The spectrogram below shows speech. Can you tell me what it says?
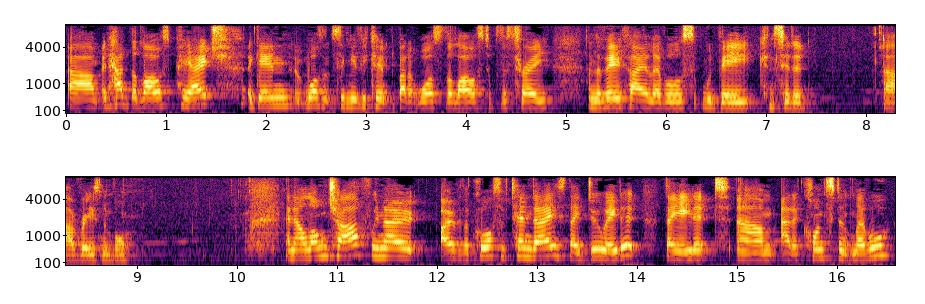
Um, it had the lowest pH. Again, it wasn't significant, but it was the lowest of the three, and the VFA levels would be considered uh, reasonable. And our long chaff, we know over the course of 10 days they do eat it. They eat it um, at a constant level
